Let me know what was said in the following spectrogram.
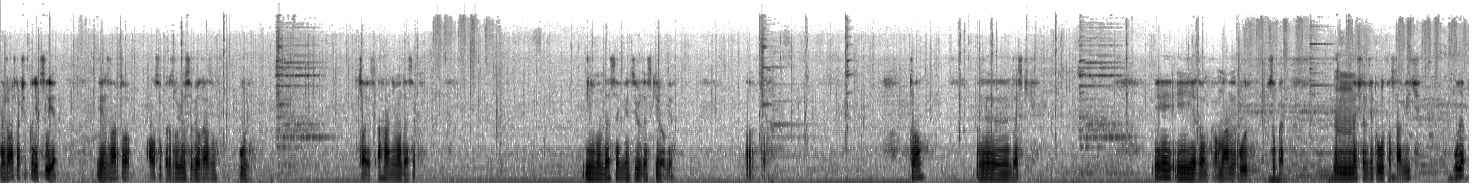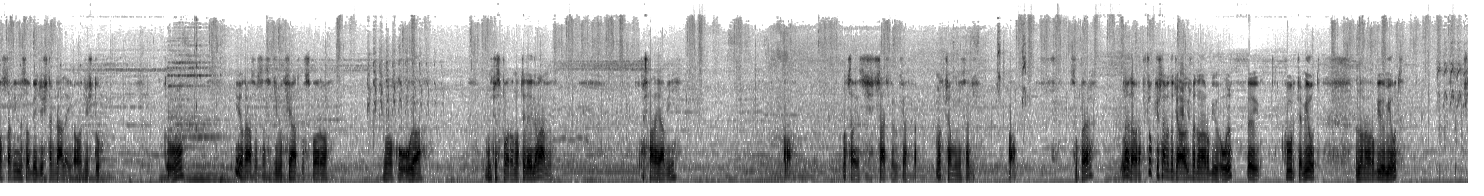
że on się tak szybko nie psuje. Więc warto... O super, zrobimy sobie od razu ul. Co jest? Aha, nie mam desek. Nie mam desek, więc już deski robię. O, to. To. Yy, deski. I, I jedzonko. Mamy ul. Super. Mm, Myślę, gdzie tu ul postawić. Ule postawimy sobie gdzieś tak dalej. O, gdzieś tu. Tu. I od razu zasadzimy kwiatków sporo. Wokół ula. Czy sporo? No tyle ile mamy. Spadaj Abi. O. No co jest? Sadź tego kwiatka. No czemu nie sadzić? O. Super. No i dobra, pszczółki już nawet dodziałały, już będą nam robiły ul. Yy, kurczę, miód. Będą nam robiły miód.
